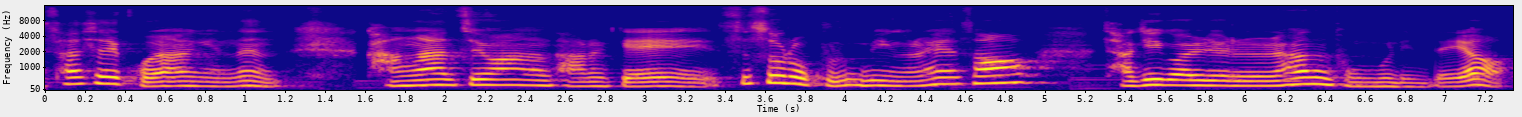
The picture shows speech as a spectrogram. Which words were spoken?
사실 고양이는 강아지와는 다르게 스스로 그루밍을 해서 자기 관리를 하는 동물인데요.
